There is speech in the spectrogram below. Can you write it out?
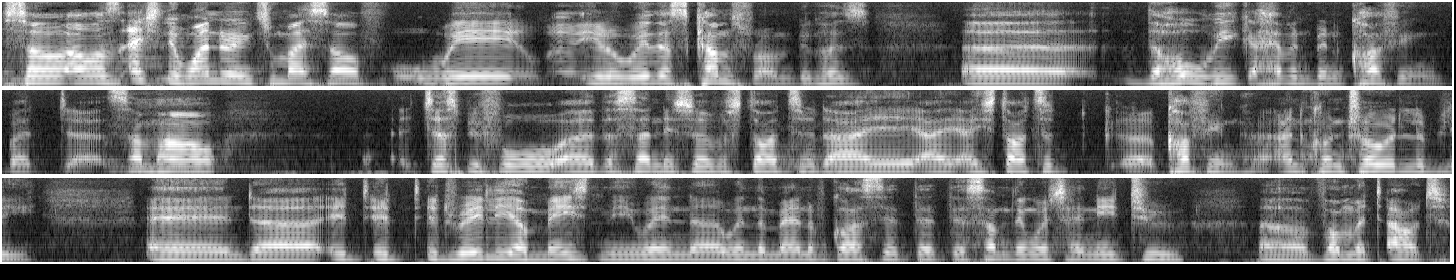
So I was actually wondering to myself where, you know, where this comes from because uh, the whole week I haven't been coughing, but somehow just before uh, the Sunday service started, I, I, I started uh, coughing uncontrollably. And uh, it, it, it really amazed me when, uh, when the man of God said that there's something which I need to uh, vomit out,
